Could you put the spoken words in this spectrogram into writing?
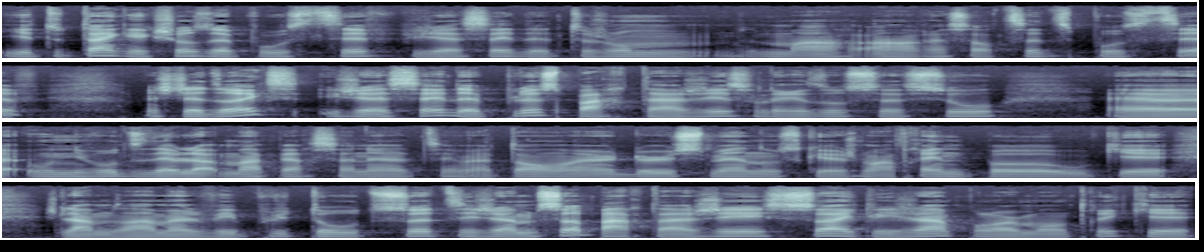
il y a tout le temps quelque chose de positif, puis j'essaie de toujours en ressortir du positif. Mais je te dirais que j'essaie de plus partager sur les réseaux sociaux euh, au niveau du développement personnel. Tu sais, mettons, un deux semaines où ce que je m'entraîne pas ou que j'ai la misère à me lever plus tôt, tout ça. J'aime ça partager ça avec les gens pour leur montrer que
